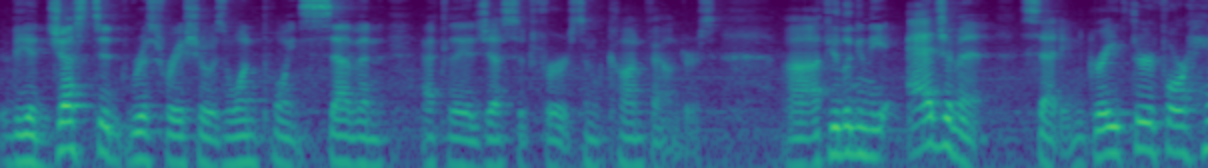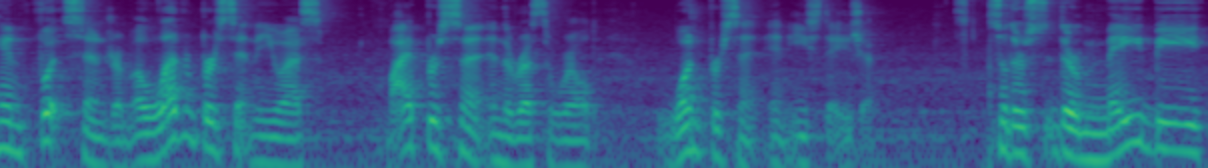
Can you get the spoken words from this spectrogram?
The adjusted risk ratio is 1.7 after they adjusted for some confounders. Uh, if you look in the adjuvant setting, grade 3 or 4 hand-foot syndrome, 11% in the US, 5% in the rest of the world, 1% in East Asia. So there's there may be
